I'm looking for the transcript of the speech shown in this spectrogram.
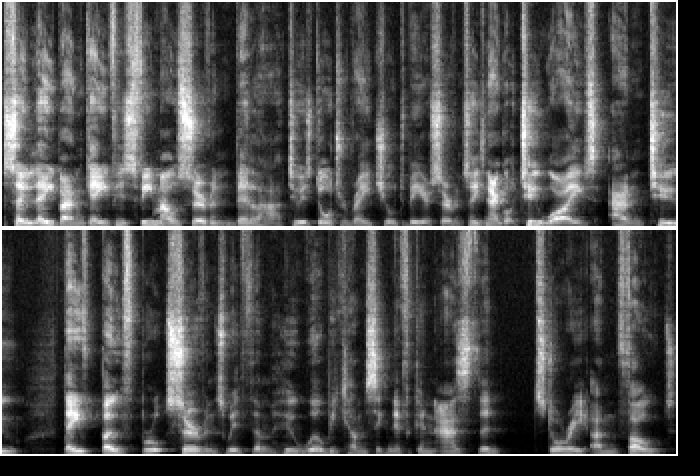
So Laban gave his female servant Bilhah to his daughter Rachel to be her servant. So he's now got two wives and two, they've both brought servants with them who will become significant as the story unfolds.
